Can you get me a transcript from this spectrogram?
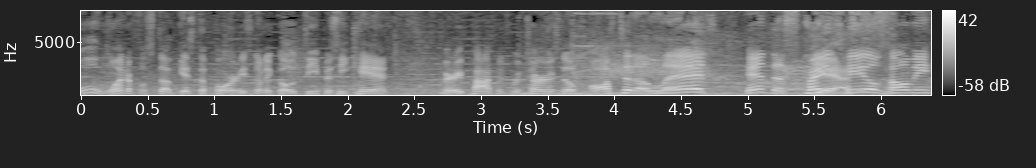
Ooh, wonderful stuff. Gets the forward. He's going to go deep as he can. Mary Poppins returns, though, off to the ledge. And the space yes. heals, homie.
